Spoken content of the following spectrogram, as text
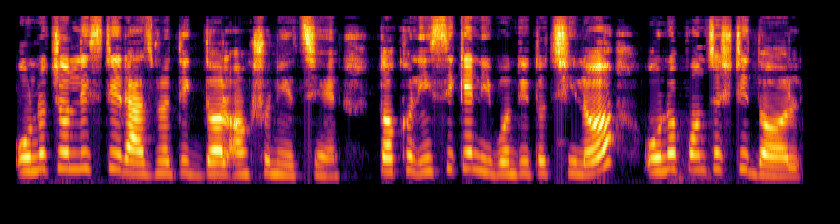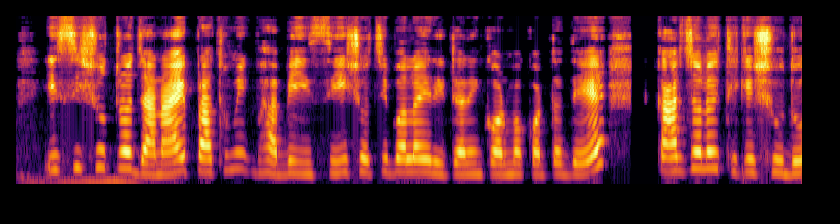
উনচল্লিশটি রাজনৈতিক দল অংশ নিয়েছেন। তখন ইসিকে নিবন্ধিত ছিল ঊনপঞ্চাশটি দল। ইসি সূত্র জানায়, প্রাথমিকভাবে ইসি সচিবালয়ে রিটার্নিং কর্মকর্তাদের কার্যালয় থেকে শুধু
